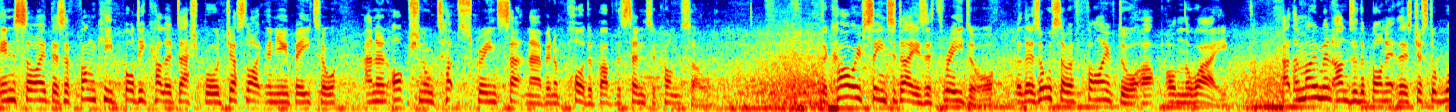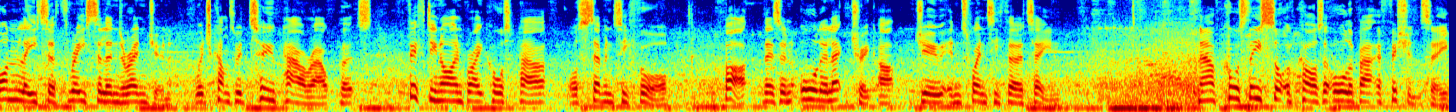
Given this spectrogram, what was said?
Inside there's a funky body colour dashboard just like the new Beetle and an optional touchscreen sat-nav in a pod above the centre console. The car we've seen today is a three door, but there's also a five door up on the way. At the moment under the bonnet there's just a 1 litre 3 cylinder engine which comes with two power outputs, 59 brake horsepower or 74, but there's an all electric up due in 2013. Now, of course, these sort of cars are all about efficiency,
